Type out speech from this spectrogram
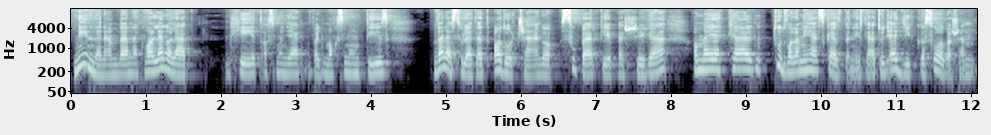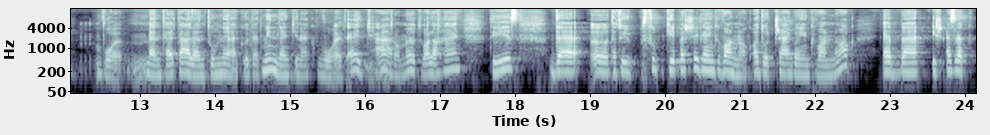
minden embernek van legalább hét, azt mondják, vagy maximum tíz vele született adottsága, szuper képessége, amelyekkel tud valamihez kezdeni. Tehát, hogy egyik szolga sem volt, ment el talentum nélkül, tehát mindenkinek volt. Egy, három, öt, valahány, tíz, de tehát, hogy képességeink vannak, adottságaink vannak, ebben, és ezek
